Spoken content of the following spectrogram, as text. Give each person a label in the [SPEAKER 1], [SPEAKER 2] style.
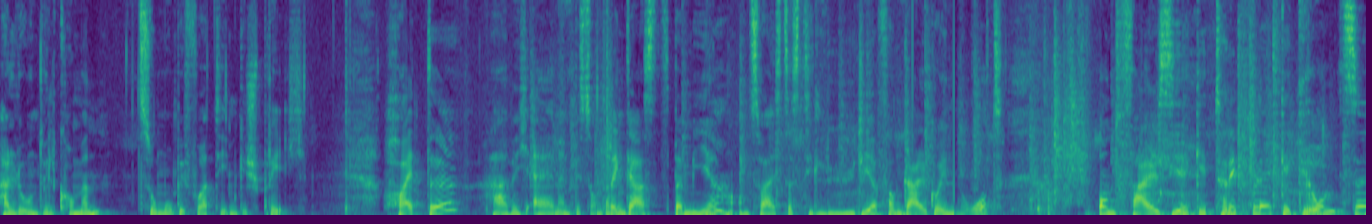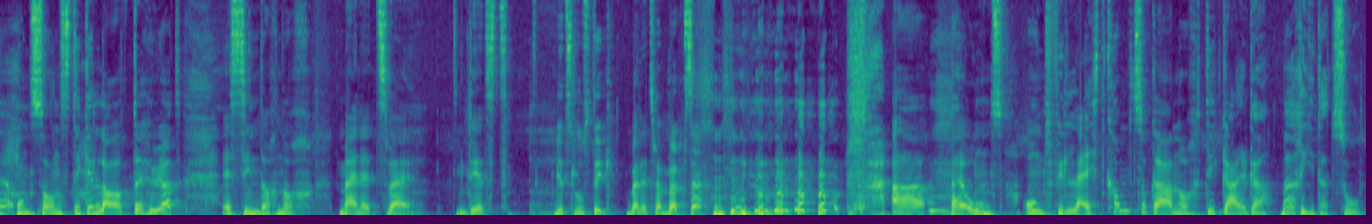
[SPEAKER 1] Hallo und willkommen zum Mobiforti im Gespräch. Heute habe ich einen besonderen Gast bei mir und zwar ist das die Lydia von Galgo in Not. Und falls ihr Getripple, Gegrunze und sonstige Laute hört, es sind auch noch meine zwei, und jetzt wird's lustig, meine zwei Möpse äh, bei uns und vielleicht kommt sogar noch die Galga Marie dazu.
